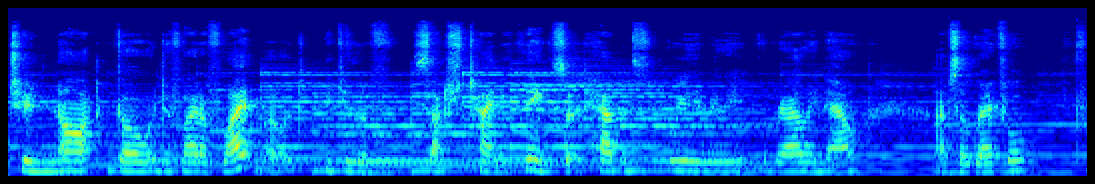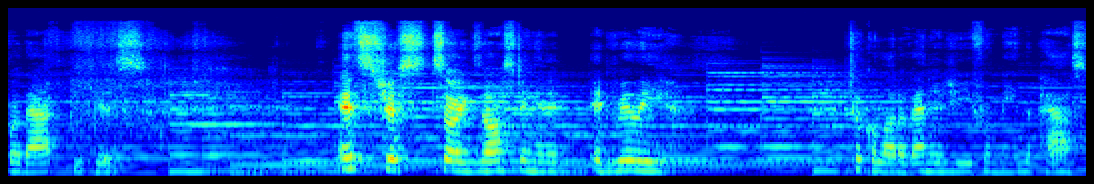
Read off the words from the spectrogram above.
to not go into fight or flight mode because of such tiny things. So it happens really, really rarely now. I'm so grateful for that because it's just so exhausting and it, it really took a lot of energy from me in the past.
